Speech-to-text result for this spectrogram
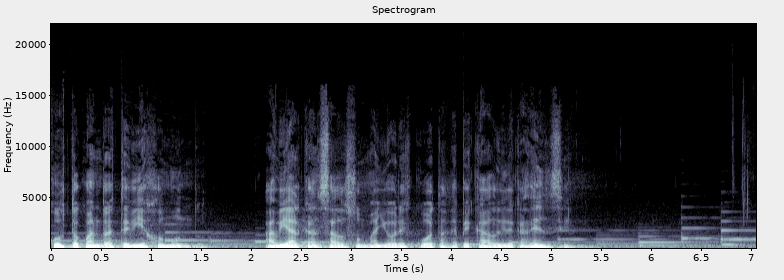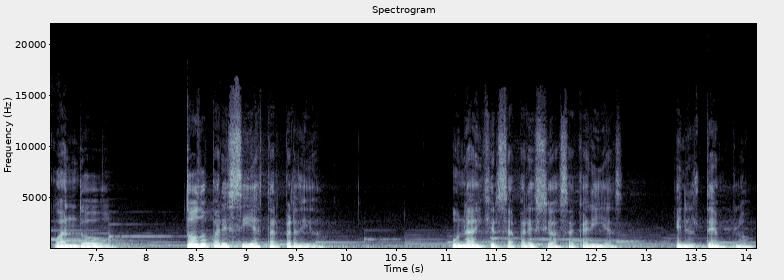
Justo cuando este viejo mundo había alcanzado sus mayores cuotas de pecado y decadencia, cuando todo parecía estar perdido, un ángel se apareció a Zacarías en el templo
